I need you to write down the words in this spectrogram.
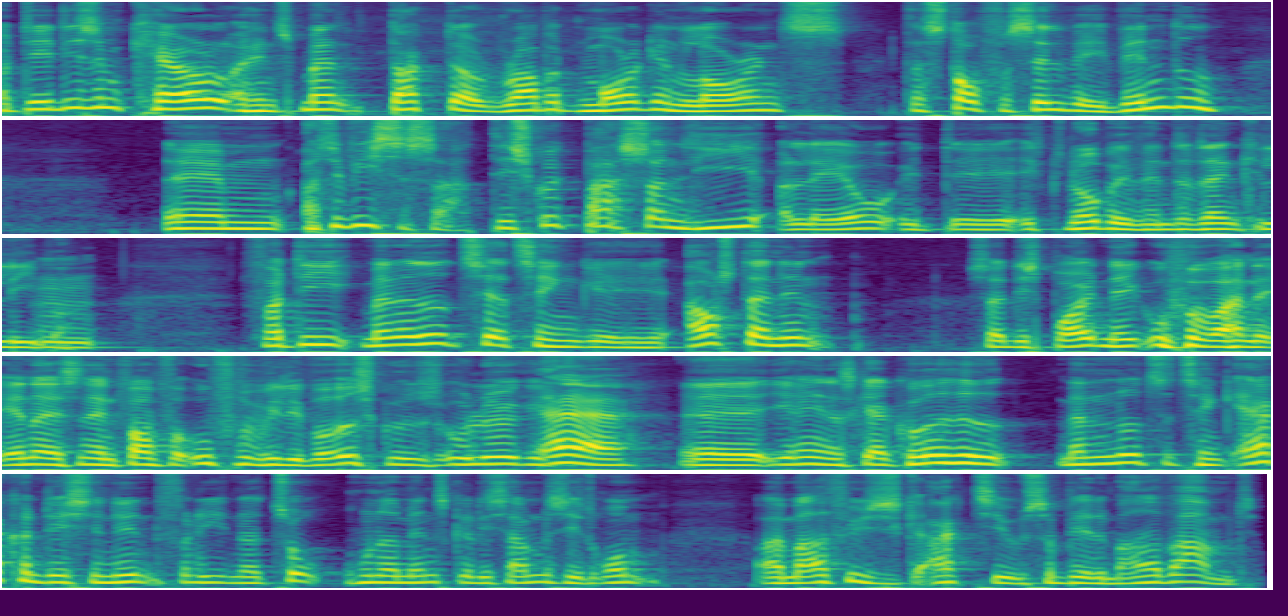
Og det er ligesom Carol og hendes mand, Dr. Robert Morgan Lawrence, der står for selve eventet. Øhm, og det viser sig, det er sgu ikke bare sådan lige at lave et, øh, et knuppe-event af den kaliber. Mm. Fordi man er nødt til at tænke øh, afstand ind, så de sprøjtene ikke uforvarende ender i sådan en form for ufrivillig vådskudsulykke Ja, ja. øh, i ren og skær kodhed. Man er nødt til at tænke aircondition ind, fordi når 200 mennesker de samles i et rum, og er meget fysisk aktive, så bliver det meget varmt.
